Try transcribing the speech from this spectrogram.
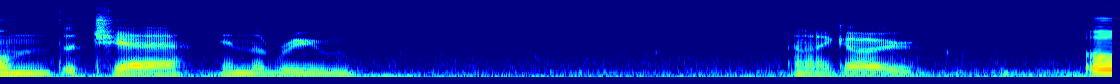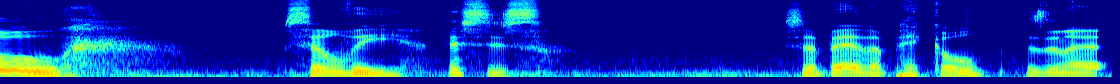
on the chair in the room, and I go, "Oh, Sylvie, this is it's a bit of a pickle, isn't it?"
